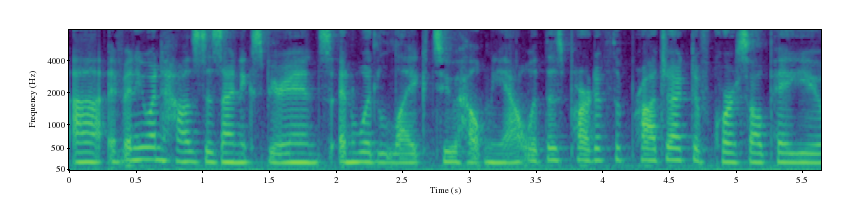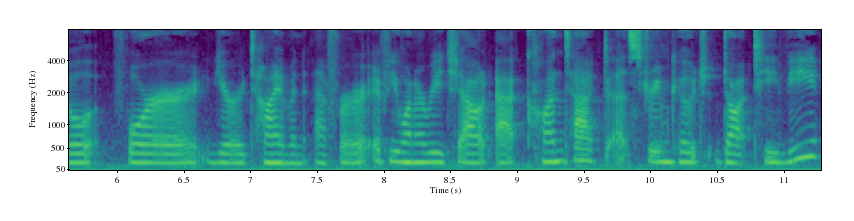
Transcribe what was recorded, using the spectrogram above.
Uh, if anyone has design experience and would like to help me out with this part of the project, of course, I'll pay you for your time and effort. If you want to reach out at contact at streamcoach.tv,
